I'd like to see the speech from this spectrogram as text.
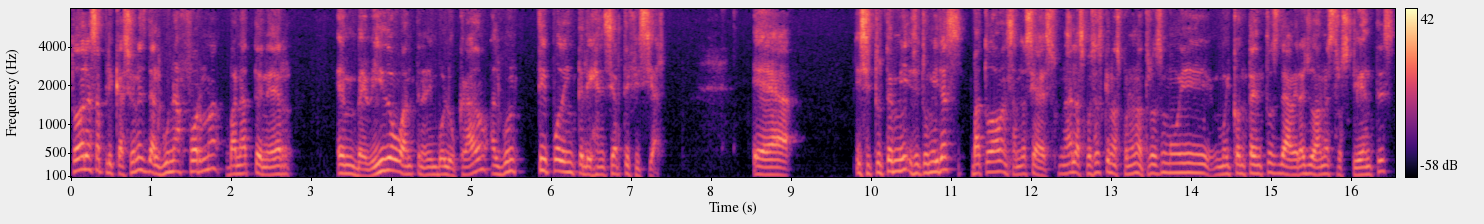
todas las aplicaciones de alguna forma van a tener embebido, van a tener involucrado algún tipo de inteligencia artificial. Eh, y si tú, miras, va todo avanzando hacia eso. Una de las cosas que nos pone a nosotros muy, contentos de haber ayudado a nuestros clientes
